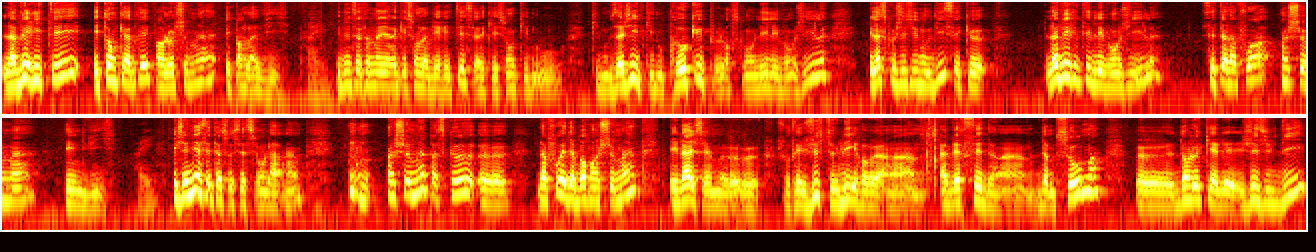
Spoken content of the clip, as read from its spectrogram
la vérité est encadrée par le chemin et par la vie. Et d'une certaine manière, la question de la vérité, c'est la question qui nous, qui nous agite, qui nous préoccupe lorsqu'on lit l'Évangile. Et là, ce que Jésus nous dit, c'est que la vérité de l'Évangile, c'est à la fois un chemin et une vie. Et j'aime bien cette association-là. Hein. Un chemin parce que euh, la foi est d'abord un chemin. Et là, j'aime, euh, je voudrais juste lire un, verset d'un psaume euh, dans lequel Jésus dit,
